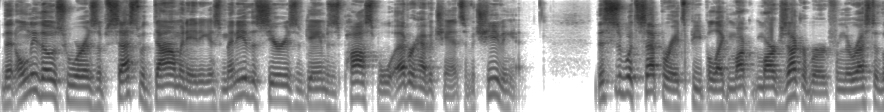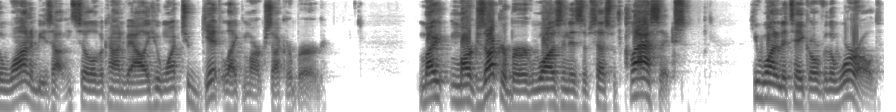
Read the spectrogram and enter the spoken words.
that only those who are as obsessed with dominating as many of the series of games as possible will ever have a chance of achieving it. This is what separates people like Mark Zuckerberg from the rest of the wannabes out in Silicon Valley who want to get like Mark Zuckerberg. Mark Zuckerberg wasn't as obsessed with classics. He wanted to take over the world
